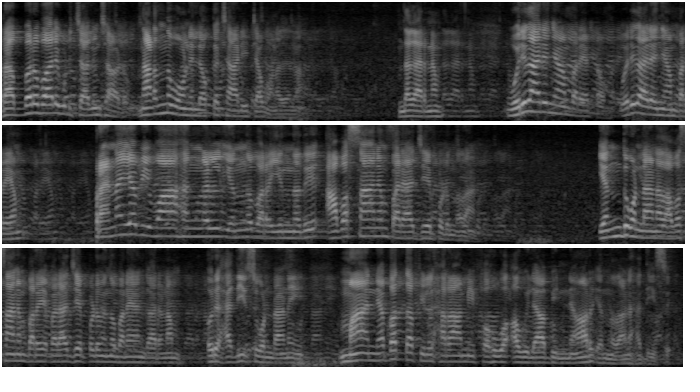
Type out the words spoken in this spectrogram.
റബ്ബർ പാൽ കുടിച്ചാലും ചാടും. നടന്നു പോണില്ല ഒക്കെ ചാടിയിട്ടാ പോണത് എന്നാ. എന്താ കാരണം? ഒരു കാര്യം ഞാൻ പറയട്ടോ. ഒരു കാര്യം ഞാൻ പറയാം. പ്രണയ വിവാഹങ്ങൾ എന്ന് പറയുന്നത് അവസാനം പരാജയപ്പെടുന്നതാണ്. എന്തുകൊണ്ടാണ് അത് അവസാനം പറയ പരാജയപ്പെടുമെന്ന് പറയാൻ കാരണം? ഒരു ഹദീസ് കൊണ്ടാണ്. മാ നബത്ത ഫിൽ ഹറാമി ഫഹുവ ഔലാ ബിന്നാർ എന്നതാണ് ഹദീസ്.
